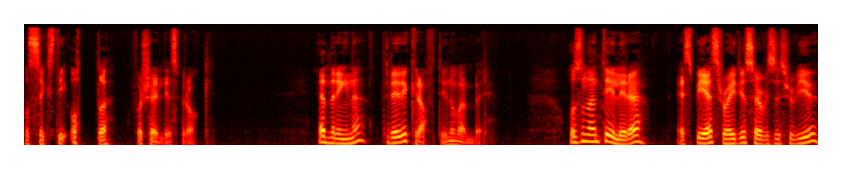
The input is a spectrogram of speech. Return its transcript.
på 68 forskjellige språk. Endringene trer i kraft i november. Og som nevnt tidligere, SBS Radio Services Review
